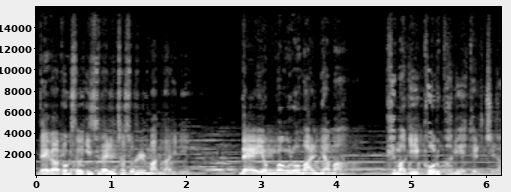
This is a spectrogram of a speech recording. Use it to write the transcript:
내가 거기서 이스라엘 자손을 만나리니 내 영광으로 말미암아 회막이 거룩하게 될지라.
